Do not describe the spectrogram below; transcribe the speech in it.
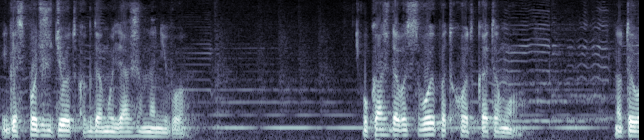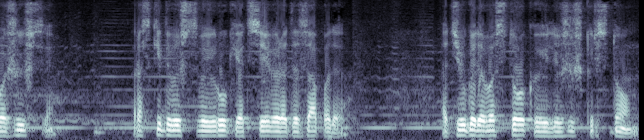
и Господь ждет, когда мы ляжем на него. У каждого свой подход к этому, но ты ложишься, раскидываешь свои руки от севера до запада, от юга до востока и лежишь крестом.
